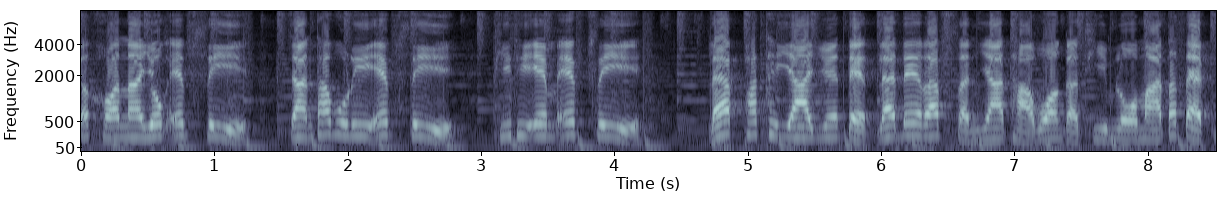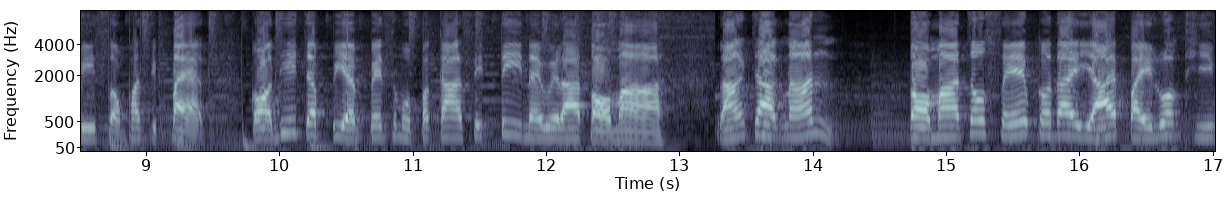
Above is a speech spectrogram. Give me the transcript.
นครนายก FC จันทบุรี FC PTM FC และพัทยายูไนเต็ดและได้รับสัญญาถาวรกับทีมโลมาตั้งแต่ปี 2018 ก่อนที่จะเปลี่ยนเป็นสมุทรปราการซิตี้ในเวลาต่อมา หลังจากนั้น ต่อมาเจ้าเซฟก็ได้ย้ายไปร่วมทีม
